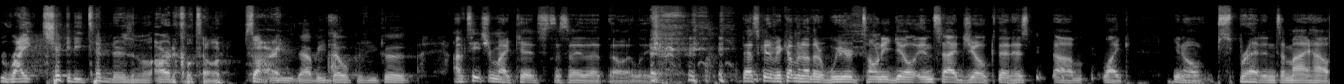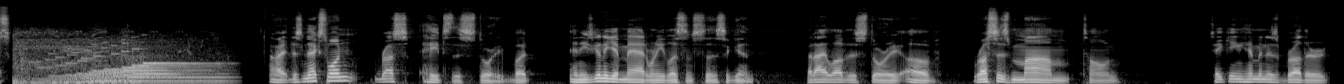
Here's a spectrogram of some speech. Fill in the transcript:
write chickadee tenders in an article tone. Sorry. That'd be dope if you could. I'm teaching my kids to say that though. At least that's going to become another weird Tony Gill inside joke that has, um, like, you know, spread into my house. All right, this next one, Russ hates this story, but and he's gonna get mad when he listens to this again. But I love this story of Russ's mom, Tone, taking him and his brother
